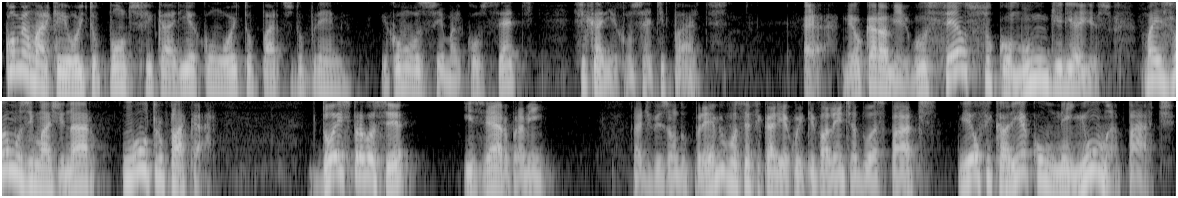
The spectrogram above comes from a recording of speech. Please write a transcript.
como eu marquei oito pontos, ficaria com oito partes do prêmio. E como você marcou sete, ficaria com sete partes. É, meu caro amigo, o senso comum diria isso. Mas vamos imaginar um outro placar. Dois para você e zero para mim. Na divisão do prêmio, você ficaria com o equivalente a duas partes e eu ficaria com nenhuma parte.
